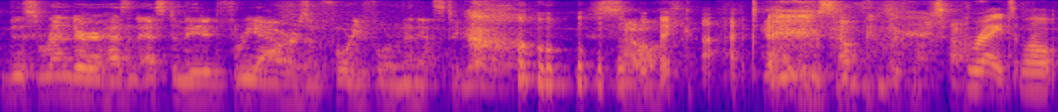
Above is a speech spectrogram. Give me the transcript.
this render has an estimated 3 hours and 44 minutes to go. Oh so, Oh my god. gotta do something with my time. Right. Well,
